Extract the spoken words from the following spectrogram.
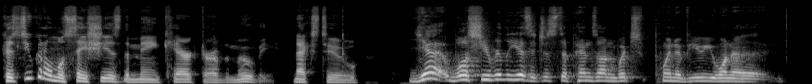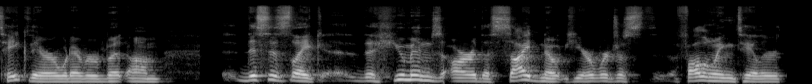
because you can almost say she is the main character of the movie, next to yeah, well, she really is. It just depends on which point of view you want to take there or whatever. But um, this is like the humans are the side note here. We're just following Taylor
